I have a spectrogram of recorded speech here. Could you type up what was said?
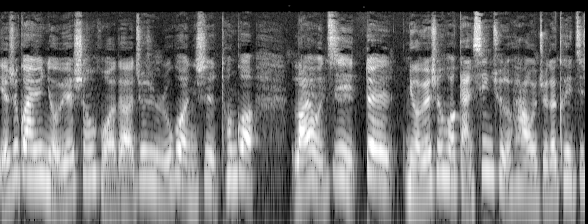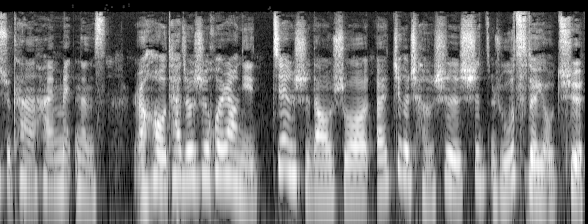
也是关于纽约生活的，就是如果你是通过《老友记》对纽约生活感兴趣的话，我觉得可以继续看《High Maintenance》，然后它就是会让你见识到说，哎，这个城市是如此的有趣，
